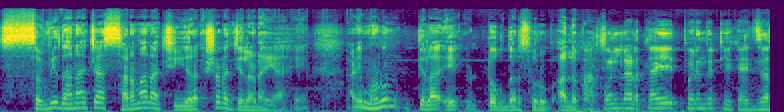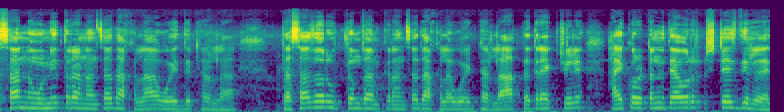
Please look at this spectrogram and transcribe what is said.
संविधानाच्या सन्मानाची रक्षणाची लढाई आहे आणि म्हणून त्याला एक टोकदार स्वरूप आलं पाहिजे. आपण लढताय इथपर्यंत ठीक आहे. जसा नवनीत राणांचा दाखला वैध ठरला तसा जर उत्तम जानकरांचा दाखला वैध ठरला आता तर ॲक्च्युली हायकोर्टाने त्यावर स्टेज दिलेला आहे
